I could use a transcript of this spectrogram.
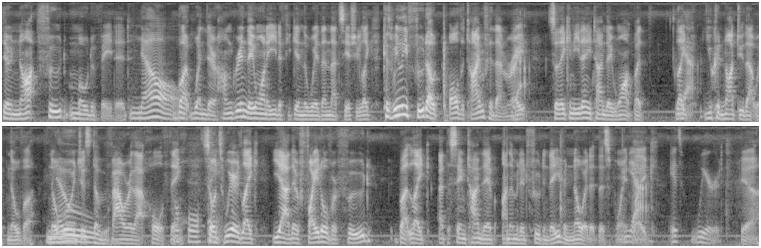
they're not food motivated. No. But when they're hungry and they want to eat, if you get in the way, then that's the issue. Like, because we leave food out all the time for them, right? Yeah. So they can eat anytime they want. But like, Yeah. you could not do that with Nova. Nova would just devour that whole thing. whole So it's weird. Like, yeah, they fight over food, but like at the same time, they have unlimited food, and they even know it at this point. yeah, Like, it's weird. yeah.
